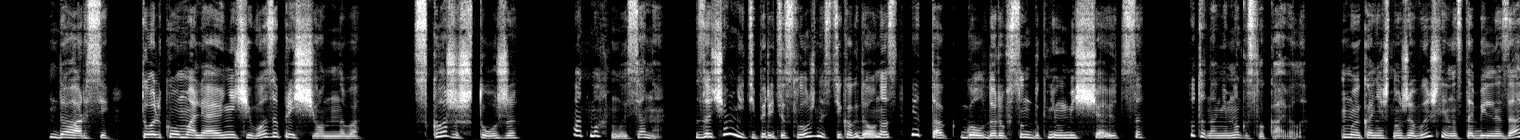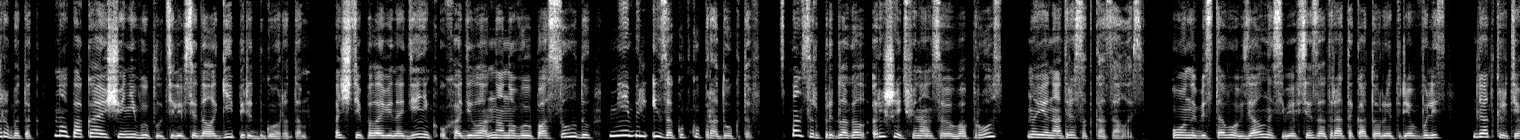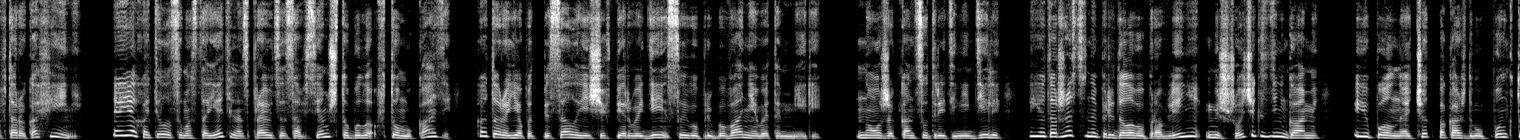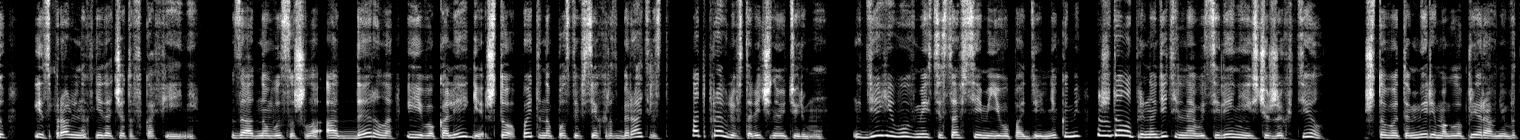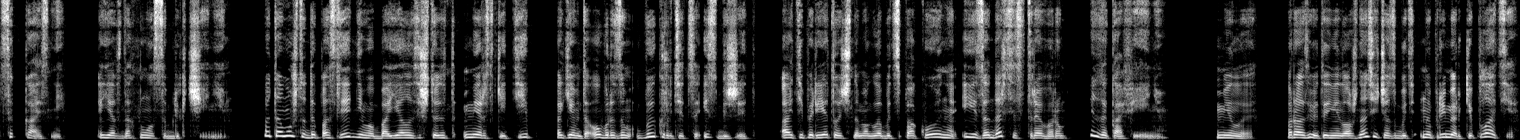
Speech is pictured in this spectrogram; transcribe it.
«Дарси, только умоляю, ничего запрещенного». «Скажешь тоже», — отмахнулась она. Зачем мне теперь эти сложности, когда у нас и так голдеры в сундук не умещаются? Тут она немного слукавила. Мы, конечно, уже вышли на стабильный заработок, но пока еще не выплатили все долги перед городом. Почти половина денег уходила на новую посуду, мебель и закупку продуктов. Спонсор предлагал решить финансовый вопрос, но я наотрез отказалась. Он и без того взял на себя все затраты, которые требовались для открытия второй кофейни, и я хотела самостоятельно справиться со всем, что было в том указе, который я подписала еще в первый день своего пребывания в этом мире. Но уже к концу третьей недели я торжественно передала в управление мешочек с деньгами и полный отчет по каждому пункту исправленных недочетов в кофейне. Заодно выслушала от Дэррела и его коллеги, что Пейтона после всех разбирательств отправили в столичную тюрьму, где его вместе со всеми его подельниками ждало принудительное выселение из чужих тел, что в этом мире могло приравниваться к казни. Я вздохнула с облегчением, потому что до последнего боялась, что этот мерзкий тип каким-то образом выкрутится и сбежит. А теперь я точно могла быть спокойна и за Дарси с Тревором, и за кофейню. «Милая, разве ты не должна сейчас быть на примерке платья?»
